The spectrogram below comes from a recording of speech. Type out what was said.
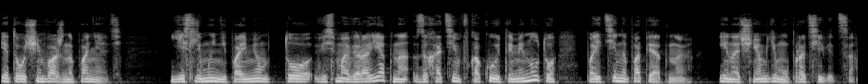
Это очень важно понять. Если мы не поймем, то весьма вероятно захотим в какую-то минуту пойти на попятную и начнем ему противиться.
